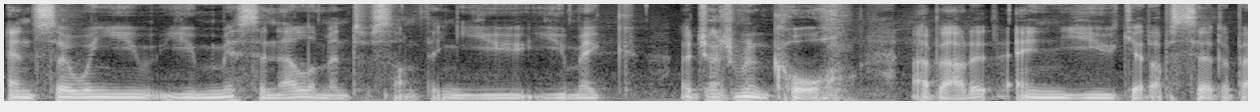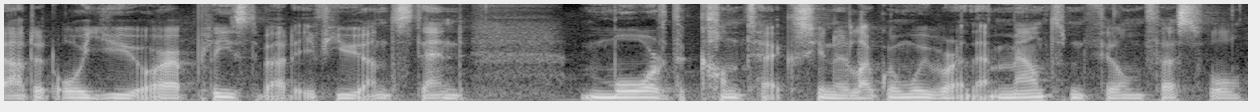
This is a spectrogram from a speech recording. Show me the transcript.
And so when you, you miss an element of something, you, you make a judgment call about it and you get upset about it or you are pleased about it if you understand more of the context. You know, like when we were at that mountain film festival,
